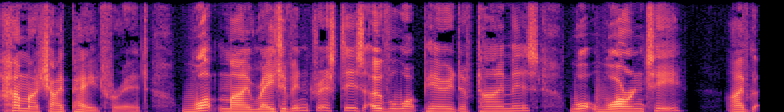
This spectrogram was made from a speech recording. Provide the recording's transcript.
how much I paid for it, what my rate of interest is over what period of time is, what warranty I've got.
